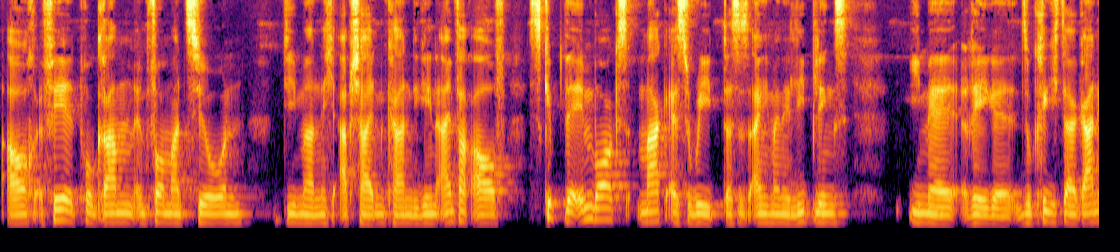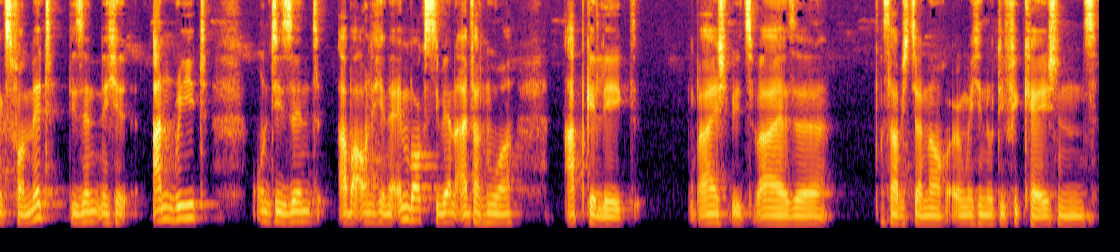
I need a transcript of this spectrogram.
auch Affiliate-Programm-Informationen, die man nicht abschalten kann. Die gehen einfach auf Skip the Inbox, Mark as Read. Das ist eigentlich meine Lieblings- E-Mail-Regel. So kriege ich da gar nichts von mit. Die sind nicht unread und die sind aber auch nicht in der Inbox. Die werden einfach nur abgelegt. Beispielsweise, was habe ich da noch? Irgendwelche Notifications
